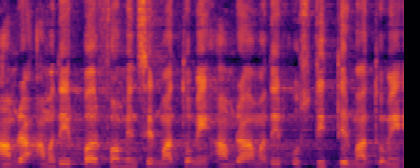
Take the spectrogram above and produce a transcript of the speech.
আমরা আমাদের পারফরমেন্সের মাধ্যমে, আমরা আমাদের অস্তিত্বের মাধ্যমে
